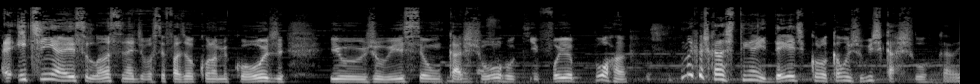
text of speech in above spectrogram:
É, e tinha esse lance, né, de você fazer o Konami Code e o juiz ser um cachorro, que foi, porra, como é que os caras têm a ideia de colocar um juiz cachorro, cara?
